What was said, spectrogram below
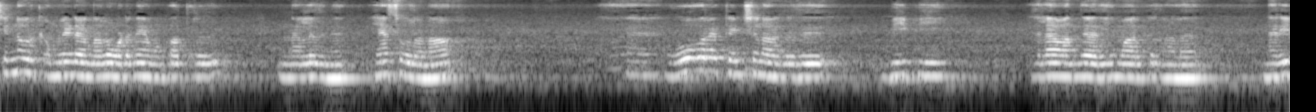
சின்ன ஒரு கம்ப்ளைண்ட்டாக இருந்தாலும் உடனே அவன் பார்த்துறது நல்லதுங்க ஏன் சொல்லனா ஓவராக டென்ஷன் ஆகுறது பிபி இதெல்லாம் வந்து அதிகமாக இருக்கிறதுனால நிறைய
